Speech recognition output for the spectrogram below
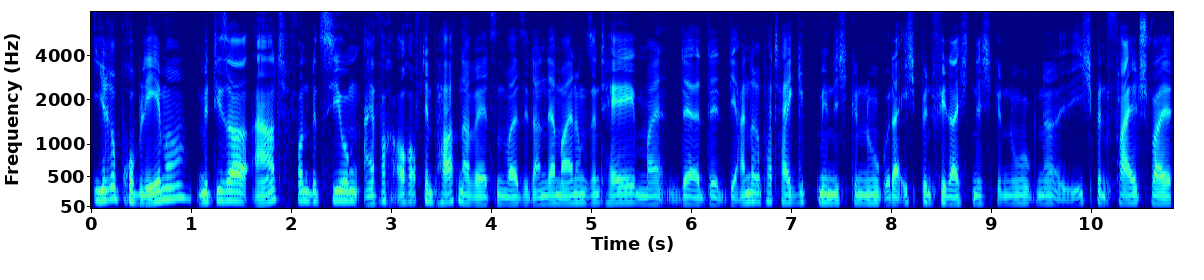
ihre Probleme mit dieser Art von Beziehung einfach auch auf den Partner wälzen, weil sie dann der Meinung sind, hey, mein, der, der, die andere Partei gibt mir nicht genug oder ich bin vielleicht nicht genug, ne? ich bin falsch, weil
